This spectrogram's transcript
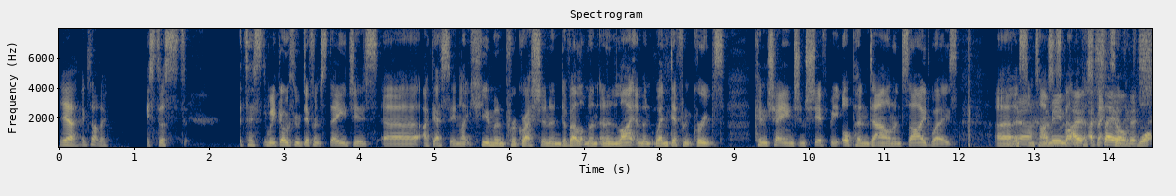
yeah, exactly. it's just it's just, we go through different stages uh, i guess in like human progression and development and enlightenment when different groups can change and shift be up and down and sideways uh, and sometimes I it's about I- the perspective of what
